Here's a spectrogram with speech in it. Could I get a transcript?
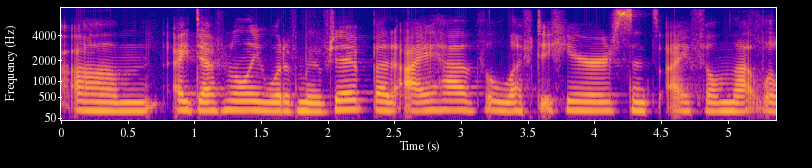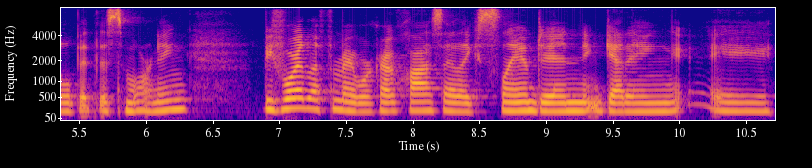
um, I definitely would have moved it, but I have left it here since I filmed that little bit this morning. Before I left for my workout class, I like slammed in getting a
